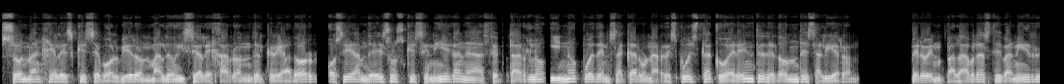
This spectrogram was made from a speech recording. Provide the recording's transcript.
son ángeles que se volvieron malo y se alejaron del creador, o sean de esos que se niegan a aceptarlo y no pueden sacar una respuesta coherente de dónde salieron. Pero en palabras de Vanir,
